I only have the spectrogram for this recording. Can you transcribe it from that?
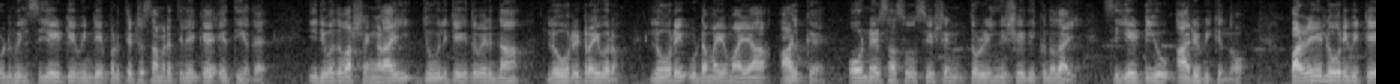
ഒടുവിൽ സി ഐ ടി യുവിന്റെ പ്രത്യക്ഷ സമരത്തിലേക്ക് എത്തിയത്. ഇരുപത് വർഷങ്ങളായി ജോലി ചെയ്തു വരുന്ന ലോറി ഡ്രൈവറും ലോറി ഉടമയുമായ ആൾക്ക് ഓണേഴ്സ് അസോസിയേഷൻ തൊഴിൽ നിഷേധിക്കുന്നതായി സി ഐ ടി യു ആരോപിക്കുന്നു. പഴയ ലോറി വിറ്റ്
